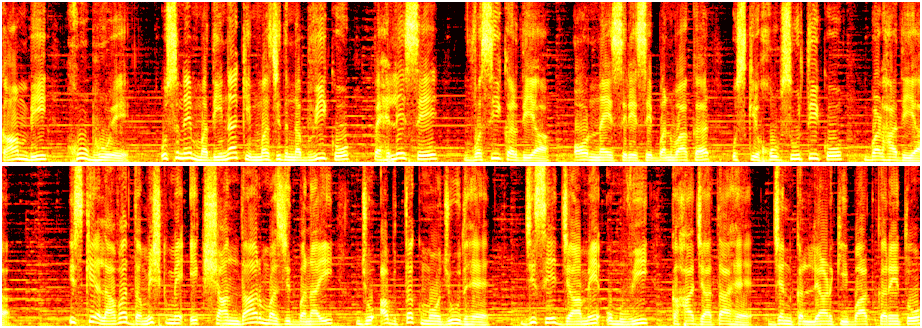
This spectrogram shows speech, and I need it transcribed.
काम भी खूब हुए। उसने मदीना की मस्जिद नबवी को पहले से वसी कर दिया और नए सिरे से बनवाकर उसकी खूबसूरती को बढ़ा दिया। इसके अलावा दमिश्क में एक शानदार मस्जिद बनाई, जो अब तक मौजूद है, जिसे जामे उमवी कहा जाता है। जन कल्याण की बात करें तो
